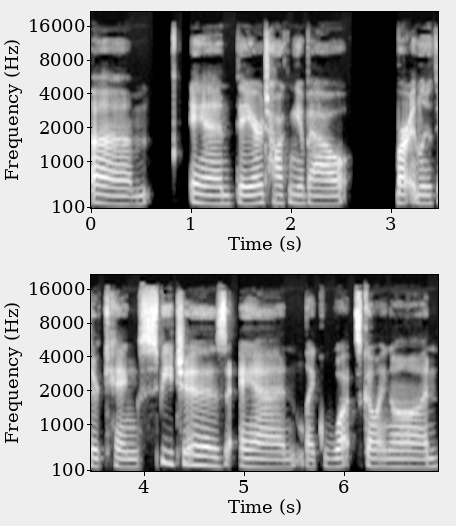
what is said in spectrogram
Um, and they are talking about Martin Luther King's speeches and like what's going on.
